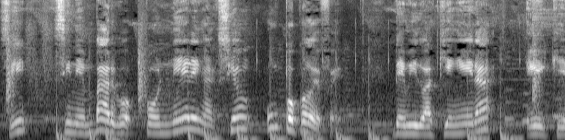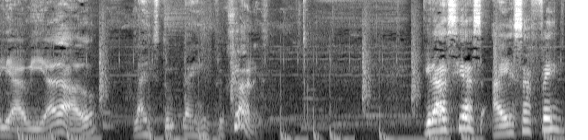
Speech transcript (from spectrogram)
¿sí? sin embargo, poner en acción un poco de fe, debido a quien era el que le había dado las, las instrucciones. Gracias a esa fe,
